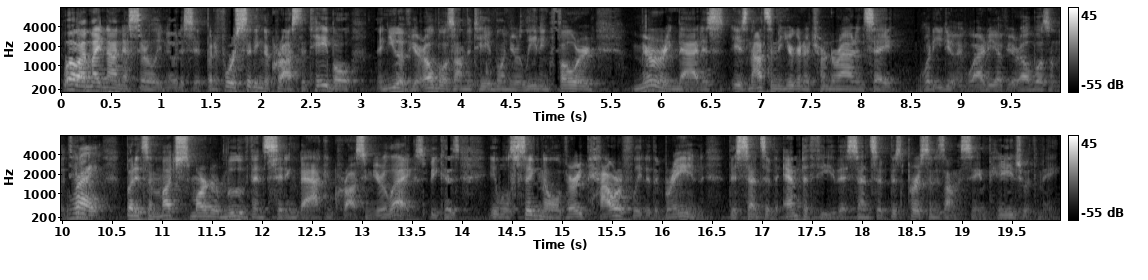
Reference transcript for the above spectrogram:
Well, I might not necessarily notice it, but if we're sitting across the table and you have your elbows on the table and you're leaning forward, mirroring that is is not something you're going to turn around and say, "What are you doing? Why do you have your elbows on the table?" Right. But it's a much smarter move than sitting back and crossing your legs because it will signal very powerfully to the brain this sense of empathy, this sense of this person is on the same page with me.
